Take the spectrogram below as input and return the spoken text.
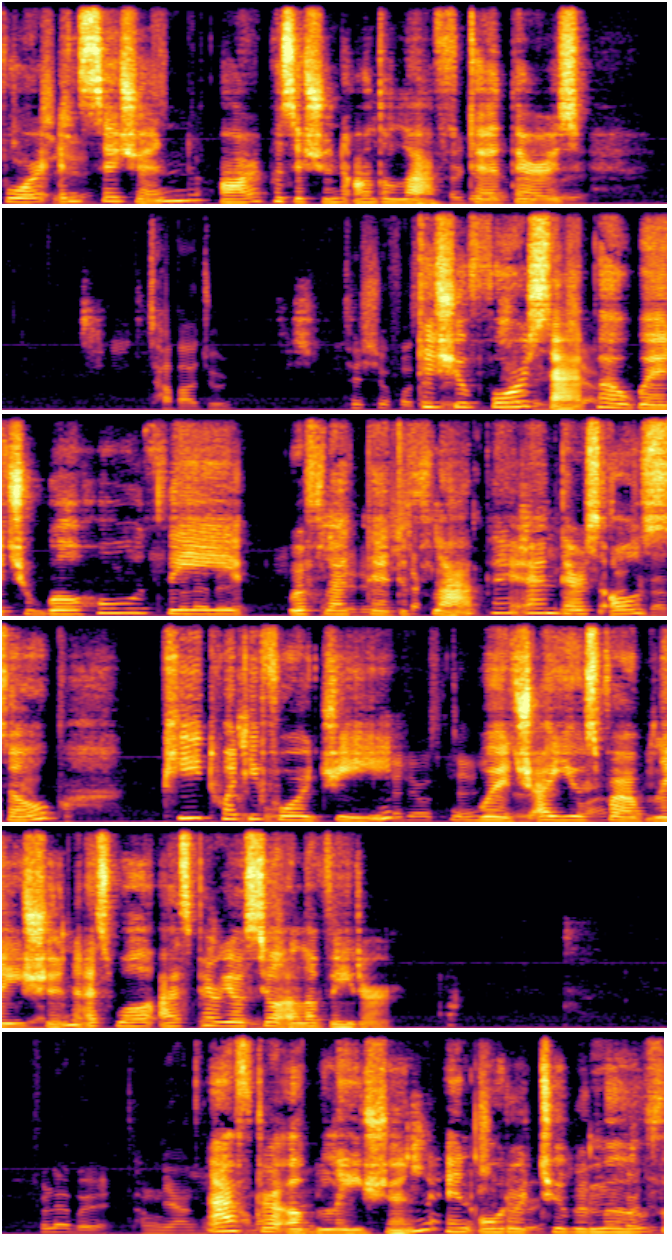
for incision are positioned on the left. There's tissue forceps which will hold the reflected flap and there's also P24G, which I use for ablation, as well as periosteal elevator. After ablation, in order to remove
